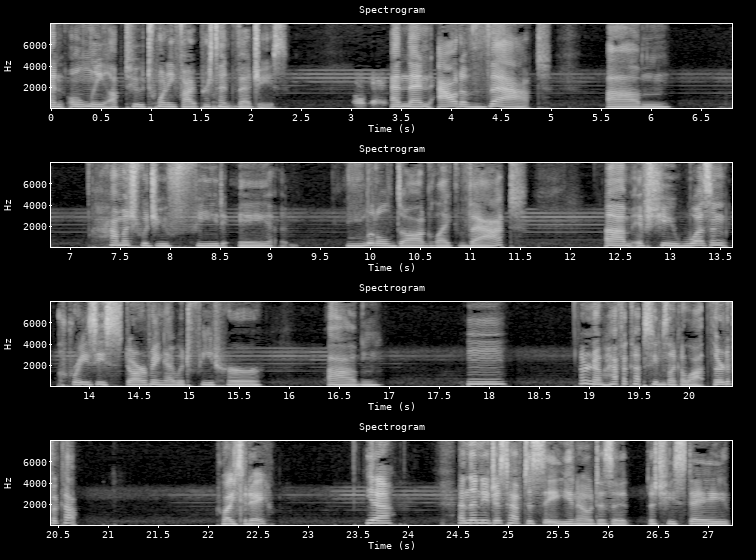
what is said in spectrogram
and only up to twenty five percent veggies. Okay. And then out of that, um, how much would you feed a little dog like that? Um, if she wasn't crazy starving, I would feed her. Um, mm, I don't know. Half a cup seems like a lot. Third of a cup. Twice a day? Yeah. And then you just have to see, you know, does it does she stay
